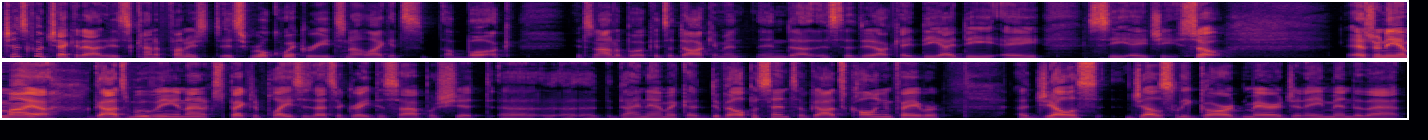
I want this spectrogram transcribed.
just go check it out. It's kind of funny. It's, it's real quick read. It's not like it's a book. It's not a book. It's a document, and uh, it's the Didache, D I D A C H E. So, Ezra Nehemiah, God's moving in unexpected places. That's a great discipleship uh, uh, dynamic. develop a sense of God's calling and favor. A jealous, jealously guard marriage, and amen to that.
